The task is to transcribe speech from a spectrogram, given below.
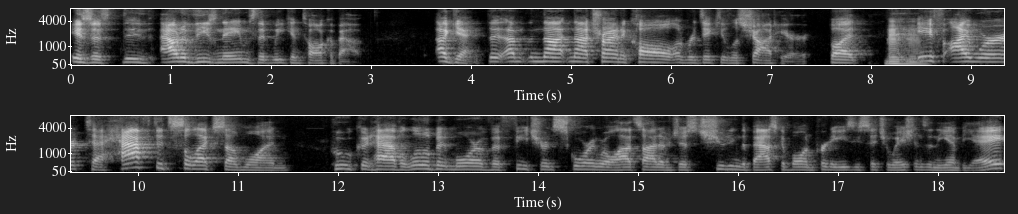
is if the, out of these names that we can talk about. Again, the, I'm not not trying to call a ridiculous shot here, but mm-hmm. if I were to have to select someone who could have a little bit more of a featured scoring role outside of just shooting the basketball in pretty easy situations in the NBA.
